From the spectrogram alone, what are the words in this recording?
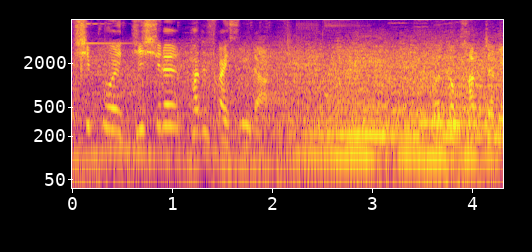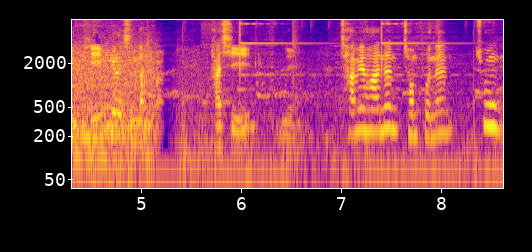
10%의 DC를 받을 수가 있습니다. 또 갑자기 비행기 하신다. 다시 네. 참여하는 점포는 총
